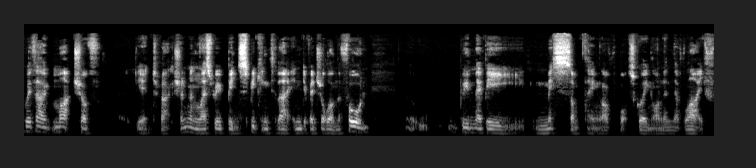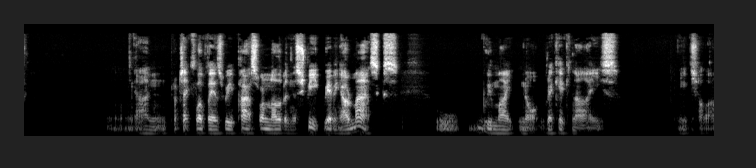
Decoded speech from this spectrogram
without much of the interaction, unless we've been speaking to that individual on the phone, we maybe miss something of what's going on in their life. And particularly as we pass one another in the street wearing our masks, we might not recognise each other.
